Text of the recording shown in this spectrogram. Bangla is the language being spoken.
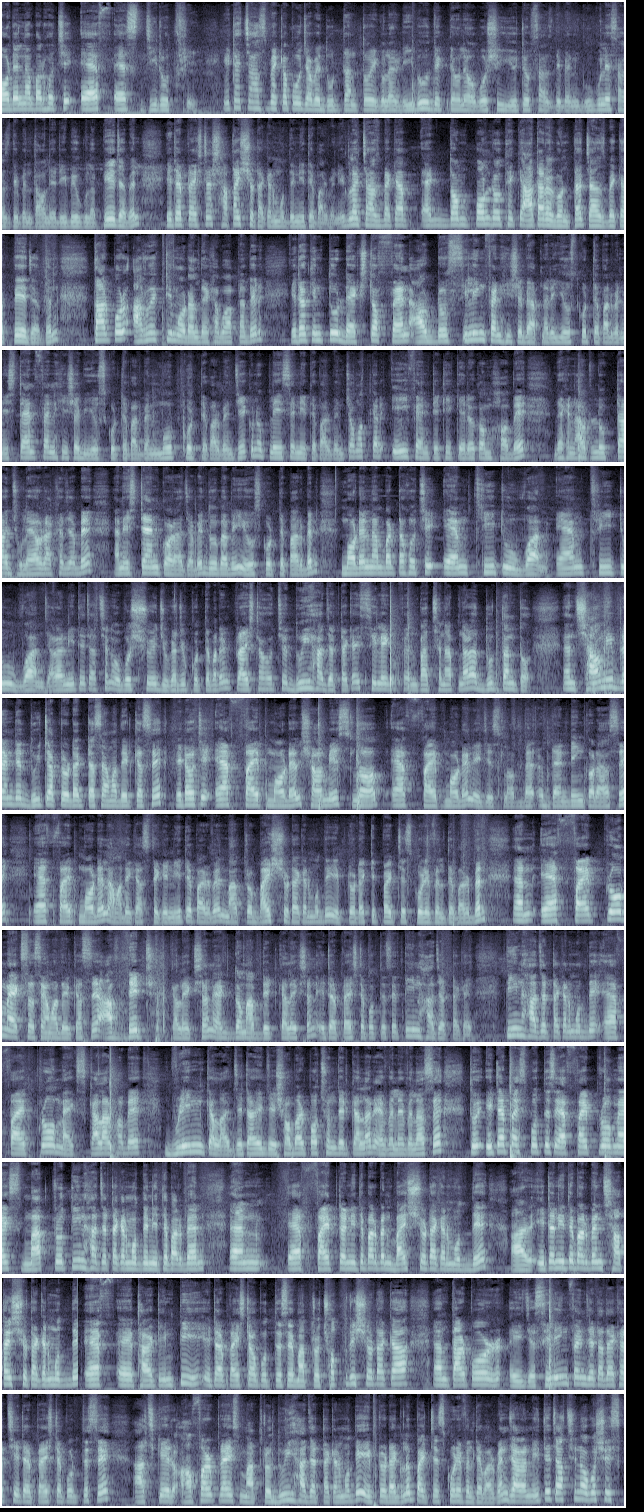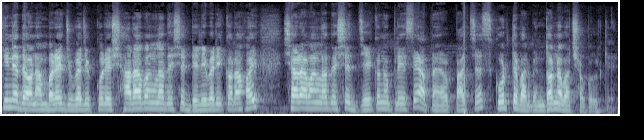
মডেল নাম্বার হচ্ছে এফ এস জিরো থ্রি এটা চার্জ ব্যাকআপও যাবে দুর্দান্ত এগুলোর রিভিউ দেখতে হলে অবশ্যই ইউটিউব সার্চ দেবেন গুগলে সার্চ দেবেন, তাহলে রিভিউগুলো পেয়ে যাবেন। এটা প্রাইসটা সাতাইশশো টাকার মধ্যে নিতে পারবেন। এগুলো চার্জ ব্যাকআপ একদম পনেরো থেকে আঠারো ঘণ্টা চার্জ ব্যাকআপ পেয়ে যাবেন। তারপর আরও একটি মডেল দেখাবো আপনাদের। এটাও কিন্তু desktop fan outdoor ceiling fan হিসেবে আপনারা ইউজ করতে পারবেন স্ট্যান্ড ফ্যান হিসেবে ইউজ করতে পারবেন মুভ করতে পারবেন যে কোনো প্লেসে নিতে পারবেন। চমৎকার এই ফ্যানটি ঠিক এরকম হবে। দেখেন আউটলুকটা ঝুলায়ও রাখা যাবে। অ্যান্ড স্ট্যান্ড করা যাবে, দুইভাবেই ইউজ করতে পারবেন। মডেল নাম্বারটা হচ্ছে M three two one M three two one যারা নিতে চাচ্ছেন অবশ্যই যোগাযোগ করতে পারেন। প্রাইসটা হচ্ছে দুই হাজার টাকায়। সিলিং ফ্যান পাচ্ছেন আপনারা, দুর্দান্ত। অ্যান্ড শাওমি ব্র্যান্ডের দুইটা প্রোডাক্ট আছে আমাদের কাছে। এটা হচ্ছে এফ ফাইভ মডেল শাওমি স্লব এফ ফাইভ মডেল এই যে স্লব ব্র্যান্ডিং করা আছে এফ ফাইভ মডেল আমাদের কাছ থেকে নিতে পারবেন। মাত্র বাইশশো টাকার মধ্যে এই প্রোডাক্টটি পারচেস করে ফেলতে পারবেন। And F five pro max আছে আমাদের কাছে আপডেট কালেকশন একদম আপডেট কালেকশন এটার প্রাইসটা পড়তেছে তিন হাজার টাকায়। তিন হাজার টাকার মধ্যে F five pro max colour হবে গ্রিন কালার যেটা যে সবার পছন্দের কালার অ্যাভেলেবেল আছে। তো এটার প্রাইস পড়তেছে অ্যাপ ফাইভ প্রো ম্যাক্স মাত্র তিন হাজার টাকার মধ্যে নিতে পারবেন। অ্যান্ড এফ ফাইভটা নিতে পারবেন বাইশশো টাকার মধ্যে, আর এটা নিতে পারবেন সাতাইশশো টাকার মধ্যে। এফ এ থার্টিন পি এটার প্রাইসটাও পড়তেছে মাত্র ছত্রিশশো টাকা। অ্যান্ড তারপর এই যে সিলিং ফ্যান যেটা দেখাচ্ছি, এটার প্রাইসটা পড়তেছে। আজকের অফার প্রাইস মাত্র দুই হাজার টাকার মধ্যে এই প্রোডাক্টগুলো পারচেস করে ফেলতে পারবেন। যারা নিতে চাচ্ছেন অবশ্যই স্ক্রিনে দেওয়া নাম্বারে যোগাযোগ করে সারা বাংলাদেশে ডেলিভারি করা হয়। সারা বাংলাদেশের যে কোনো প্লেসে আপনারা পারচেস করতে পারবেন। ধন্যবাদ সকলকে।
